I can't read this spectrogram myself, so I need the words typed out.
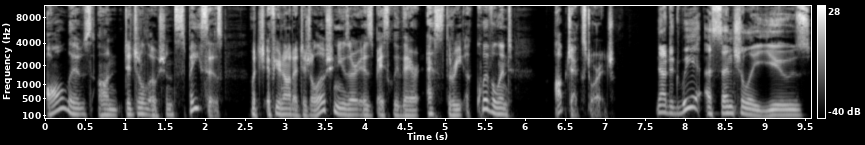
all lives on DigitalOcean Spaces, which, if you're not a DigitalOcean user, is basically their S3 equivalent object storage. Now, did we essentially use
